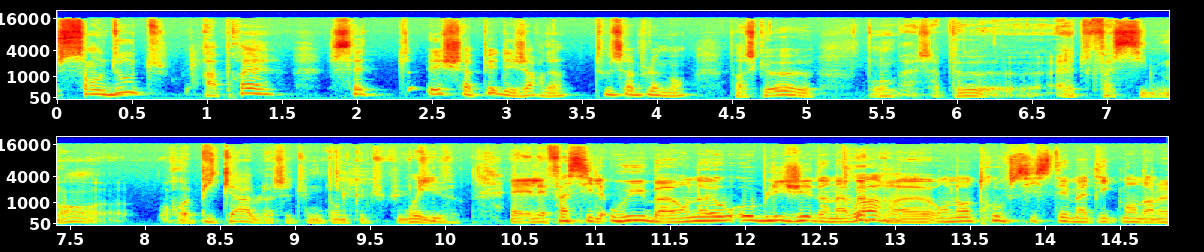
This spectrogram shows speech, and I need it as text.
sans doute après s'être échappée des jardins, tout simplement. Parce que bah, ça peut être facilement repicable, c'est une plante que tu cultives. Oui. elle est facile. Oui, bah, on est obligé d'en avoir. Euh, on en trouve systématiquement dans, la,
